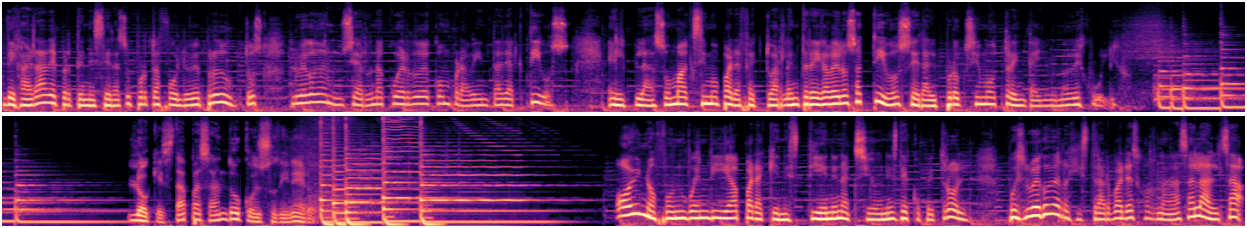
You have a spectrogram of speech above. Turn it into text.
dejará de pertenecer a su portafolio de productos luego de anunciar un acuerdo de compraventa de activos. El plazo máximo para efectuar la entrega de los activos será el próximo 31 de julio. Lo que está pasando con su dinero. Hoy no fue un buen día para quienes tienen acciones de Ecopetrol, pues luego de registrar varias jornadas al alza,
